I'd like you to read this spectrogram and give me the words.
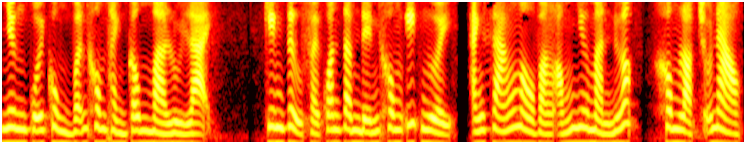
nhưng cuối cùng vẫn không thành công mà lùi lại. Kim tử phải quan tâm đến không ít người, ánh sáng màu vàng óng như màn nước, không lọt chỗ nào,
